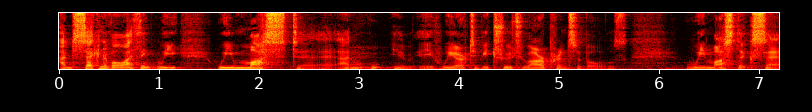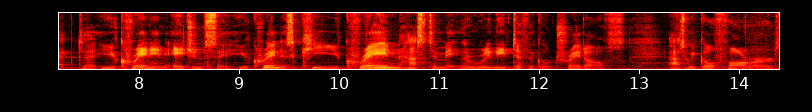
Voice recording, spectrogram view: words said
and second of all, I think we we must, uh, and you know, if we are to be true to our principles, we must accept uh, Ukrainian agency. Ukraine is key. Ukraine has to make the really difficult trade-offs as we go forward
